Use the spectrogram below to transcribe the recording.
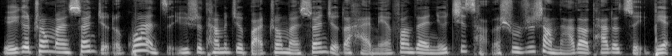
有一个装满酸酒的罐子，于是他们就把装满酸酒的海绵放在牛膝草的树枝上，拿到他的嘴边。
